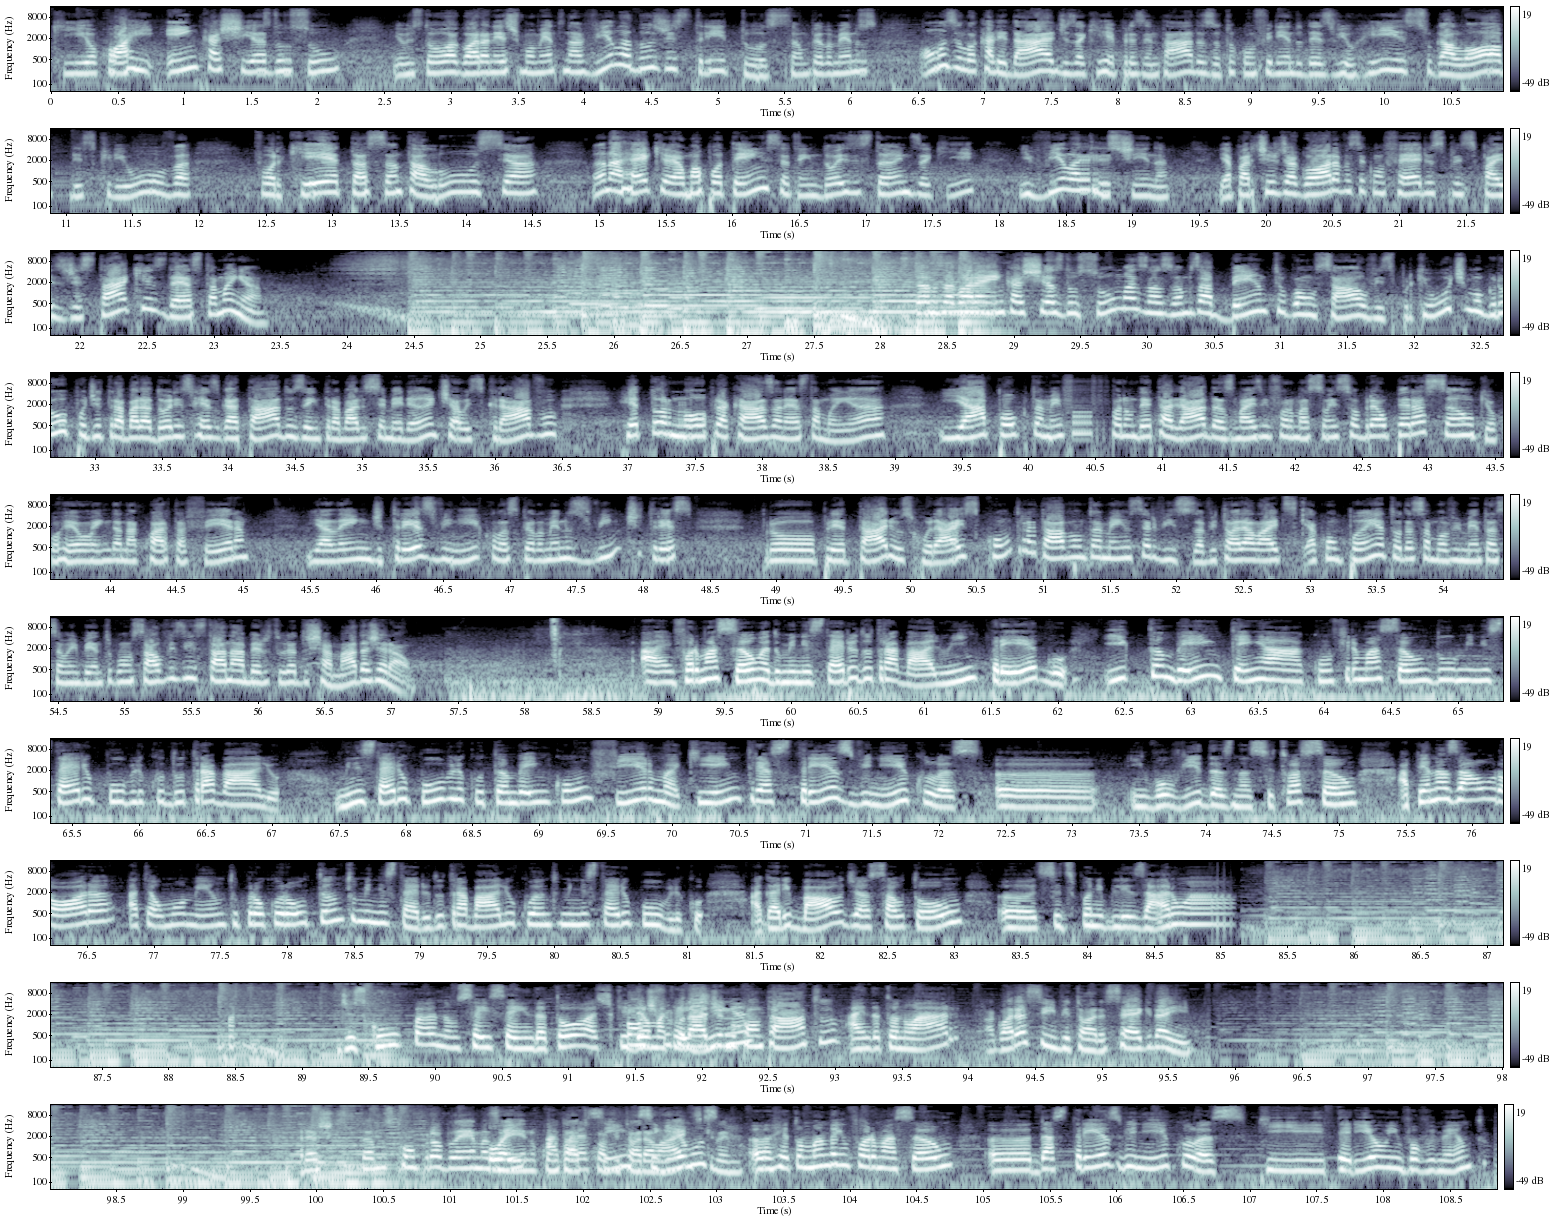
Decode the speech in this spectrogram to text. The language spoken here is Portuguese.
que ocorre em Caxias do Sul. Eu estou agora neste momento na Vila dos Distritos. São pelo menos 11 localidades aqui representadas. Eu estou conferindo Desvio Risso, Galópolis, Criúva, Forqueta, Santa Lúcia. Ana Rec é uma potência, tem dois estandes aqui. E Vila Cristina. E a partir de agora você confere os principais destaques desta manhã. Estamos agora em Caxias do Sul, mas nós vamos a Bento Gonçalves, porque o último grupo de trabalhadores resgatados em trabalho semelhante ao escravo retornou para casa nesta manhã. E há pouco também foram detalhadas mais informações sobre a operação que ocorreu ainda na quarta-feira. E além de três vinícolas, pelo menos 23 proprietários rurais contratavam também os serviços. A Vitória Lights acompanha toda essa movimentação em Bento Gonçalves e está na abertura do Chamada Geral. A informação é do Ministério do Trabalho e Emprego e também tem a confirmação do Ministério Público do Trabalho. O Ministério Público também confirma que entre as três vinícolas uh, envolvidas na situação. Apenas a Aurora, até o momento, procurou tanto o Ministério do Trabalho quanto o Ministério Público. A Garibaldi a Salton uh, se disponibilizaram a. Desculpa, não sei se ainda tô, acho que Com deu uma dificuldade caidinha. no contato. Ainda tô no ar. Agora sim, Vitória, segue daí. Acho que estamos com problemas Oi, aí no contato com a sim, Vitória seguimos, que- uh, retomando a informação uh, das três vinícolas que teriam envolvimento.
